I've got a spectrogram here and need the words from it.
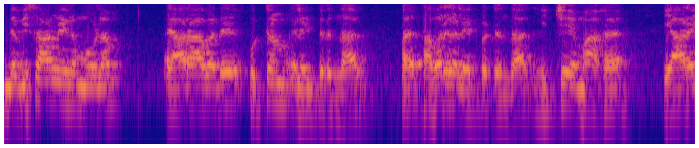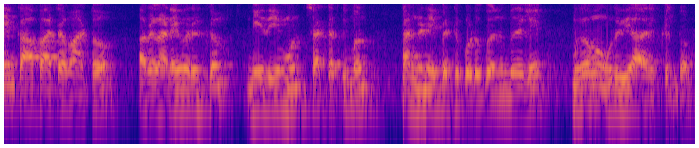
இந்த விசாரணைகள் மூலம் யாராவது குற்றம் இழைத்திருந்தால் தவறுகள் ஏற்பட்டிருந்தால் நிச்சயமாக யாரையும் காப்பாற்ற மாட்டோம். அவர்கள் அனைவருக்கும் நீதியின் முன் சட்டத்தின் முன் தண்டனை பெற்றுக் கொடுக்கும் என்பதிலே மிகவும் உறுதியாக இருக்கின்றோம்.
